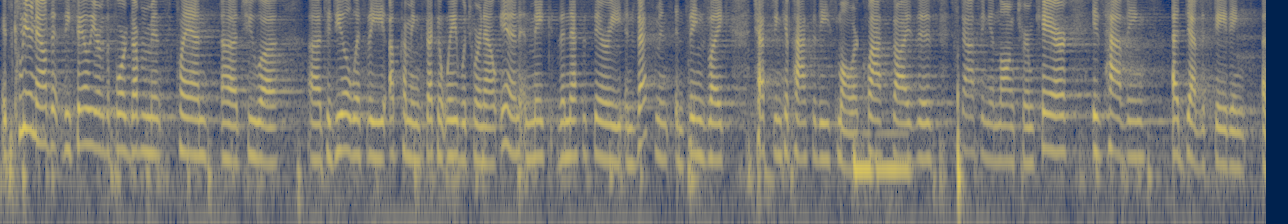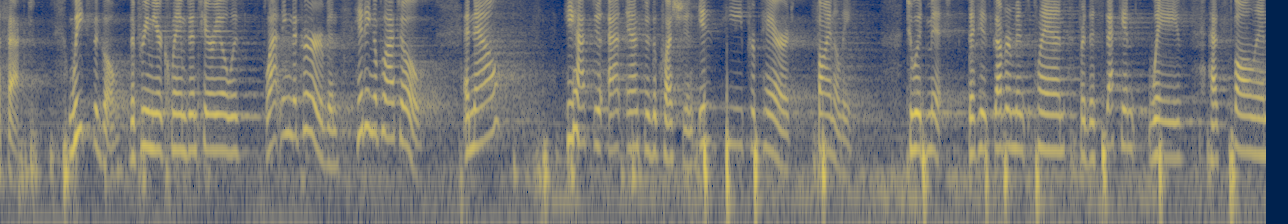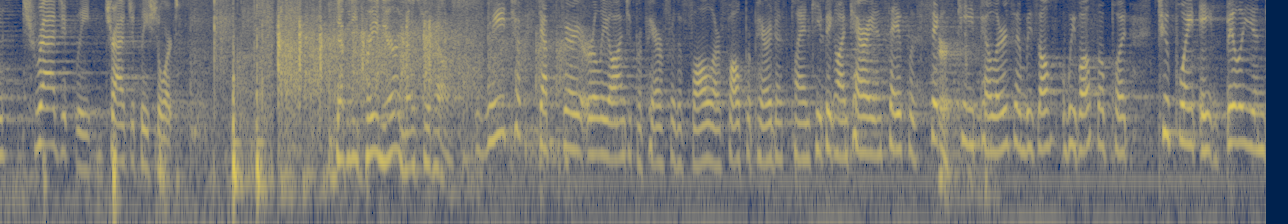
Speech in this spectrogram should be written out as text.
It's clear now that the failure of the Ford government's plan uh, to uh, to deal with the upcoming second wave, which we're now in, and make the necessary investments in things like testing capacity, smaller class sizes, staffing in long-term care, is having a devastating effect. Weeks ago, the Premier claimed Ontario was flattening the curve and hitting a plateau. And now he has to answer the question, is he prepared, finally, to admit that his government's plan for the second wave has fallen tragically, tragically short? Deputy Premier and Minister of Health. We took steps very early on to prepare for the fall, our fall preparedness plan, keeping Ontarians safe with six Sure. key pillars, and we've also put $2.8 billion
